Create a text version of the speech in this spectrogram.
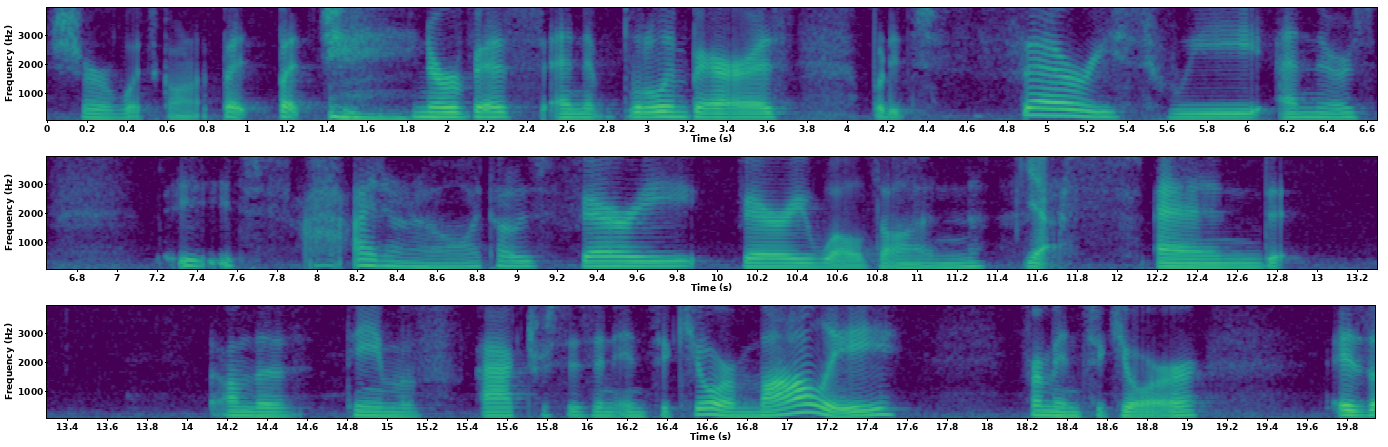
sure what's going on. But but she's nervous and a little embarrassed, but it's very sweet and there's it's I don't know. I thought it was very very well done Yes. and on the theme of actresses and insecure molly from insecure is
